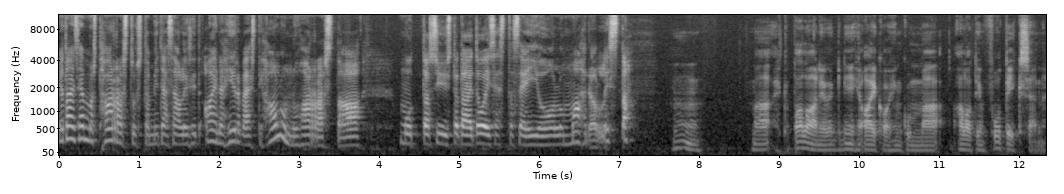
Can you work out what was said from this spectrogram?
jotain semmoista harrastusta, mitä sä olisit aina hirveästi halunnut harrastaa, mutta syystä tai toisesta se ei ole ollut mahdollista? Hmm. Mä ehkä palaan jotenkin niihin aikoihin, kun mä aloitin futiksen.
